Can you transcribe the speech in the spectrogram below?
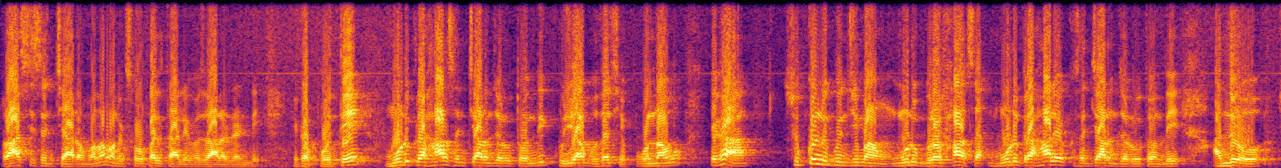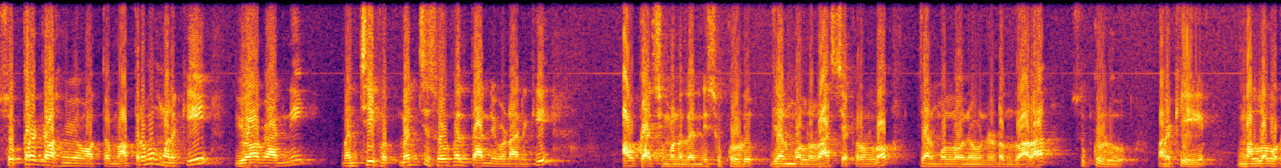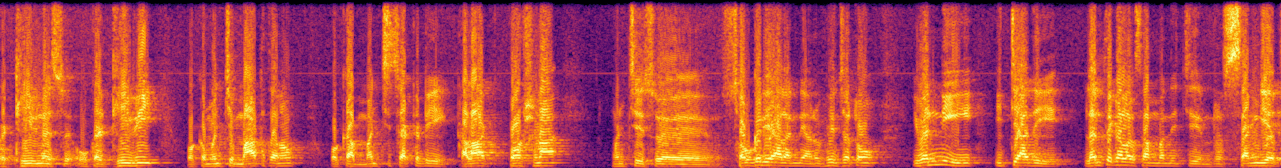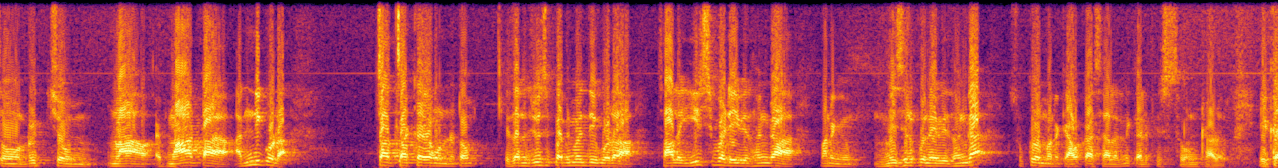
రాశి సంచారం వల్ల మనకు సుఫలితాలు ఇవ్వజాలడండి. ఇకపోతే మూడు గ్రహాల సంచారం జరుగుతోంది. కుజా బుధ చెప్పుకున్నాము. ఇక శుక్రుని గురించి మనం మూడు గ్రహాల స- మూడు గ్రహాల యొక్క సంచారం జరుగుతోంది. అందులో శుక్రగ్రహం మొత్తం మాత్రము మనకి యోగాన్ని మంచి మంచి సుఫలితాన్ని ఇవ్వడానికి అవకాశం ఉన్నదండి శుక్రుడు జన్మంలో రాశిచక్రంలో జన్మంలోనే ఉండటం ద్వారా శుక్రుడు మనకి మళ్ళీ ఒక టీవీనెస్ ఒక టీవీ ఒక మంచి మాటతనం ఒక మంచి చక్కటి కళా పోషణ మంచి సౌకర్యాలన్నీ అనుభవించటం ఇవన్నీ ఇత్యాది లలిత సంబంధించి సంగీతం నృత్యం నా మాట అన్నీ కూడా చాలా చక్కగా ఉండటం. ఇతను చూసి పది మంది కూడా చాలా ఈర్చిపడే విధంగా మనకి మెసులుకునే విధంగా శుక్రుడు మనకి అవకాశాలన్నీ కల్పిస్తూ ఉంటాడు. ఇక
